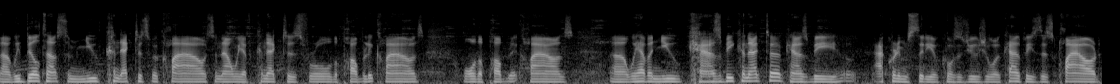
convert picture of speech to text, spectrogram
Uh, we built out some new connectors for clouds, and now we have connectors for all the public clouds, all the public clouds. Uh, we have a new CASB connector, CASB, uh, acronym city of course as usual. CASB is this cloud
